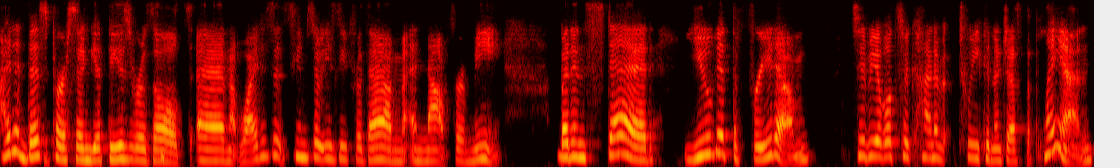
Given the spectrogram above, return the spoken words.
why did this person get these results? And why does it seem so easy for them and not for me? But instead, you get the freedom to be able to kind of tweak and adjust the plan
